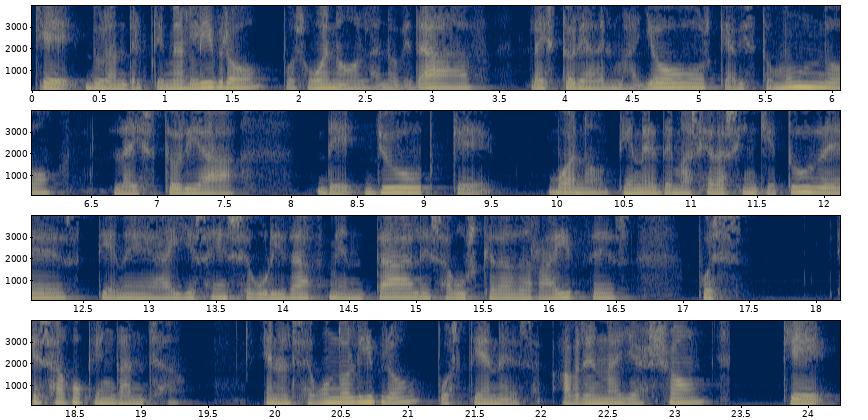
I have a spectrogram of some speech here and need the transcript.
que durante el primer libro, pues bueno, la novedad, la historia del mayor que ha visto mundo, la historia de Jude que bueno, tiene demasiadas inquietudes, tiene ahí esa inseguridad mental, esa búsqueda de raíces, pues es algo que engancha. En el segundo libro, pues tienes a Brenna Yashon que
